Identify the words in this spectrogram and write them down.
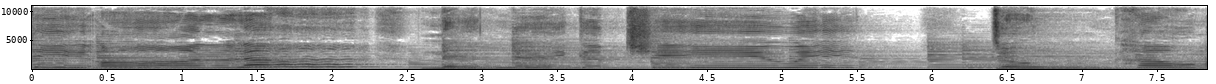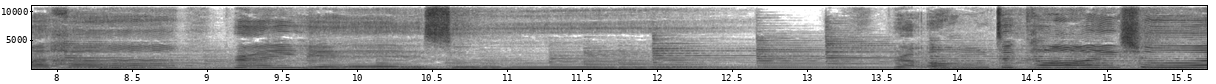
ที่อ่อนล้าเหน็ดเหนื่อยกับชีวิต จงเข้ามาหาพระเยซู พระองค์จะคอยช่วย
